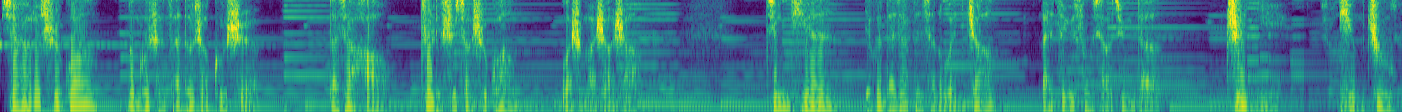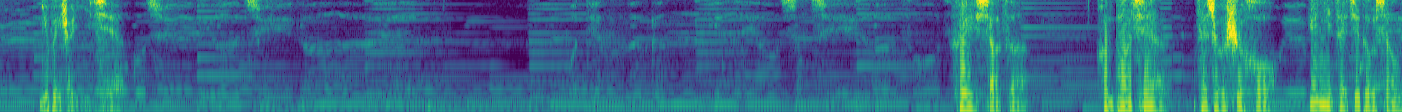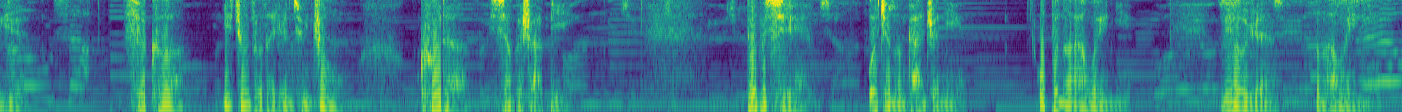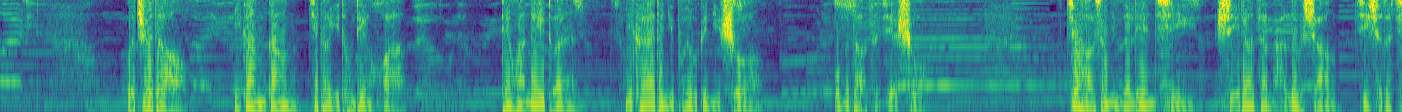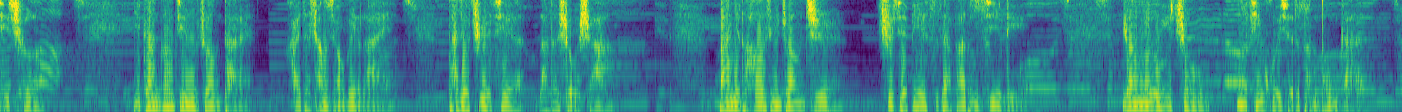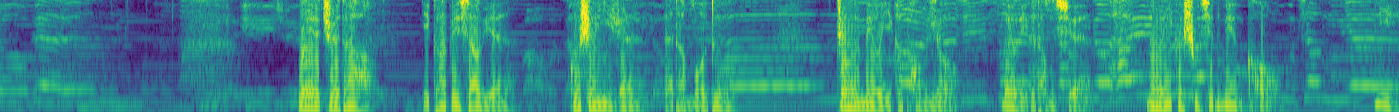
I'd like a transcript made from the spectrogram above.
小小的时光能够承载多少故事？大家好，这里是小时光，我是马尚尚。今天要跟大家分享的文章来自于宋小军的《致你，挺住，意味着一切》。嘿，小子，很抱歉，在这个时候与你在街头相遇。此刻，你正走在人群中，哭得像个傻逼。对不起，我只能看着你，我不能安慰你，没有人能安慰你。我知道，你刚刚接到一通电话，电话那一端，你可爱的女朋友跟你说，我们到此结束。就好像你们的恋情是一辆在马路上疾驰的汽车，你刚刚进入状态，还在畅想未来，他就直接拉了手刹，把你的豪情壮志直接憋死在发动机里，让你有一种逆境回血的疼痛感。我也知道，你告别校园，孤身一人来到魔都，周围没有一个朋友，没有一个同学。没有一个熟悉的面孔，你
